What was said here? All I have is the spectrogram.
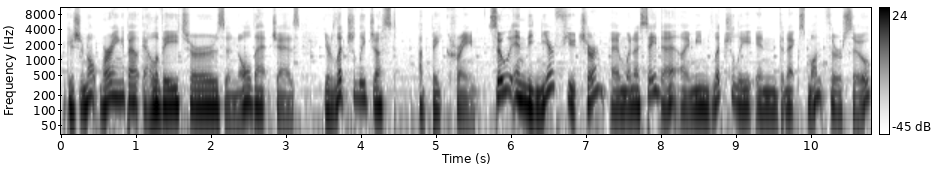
because you're not worrying about elevators and all that jazz. You're literally just a big crane. So, in the near future, and when I say that, I mean literally in the next month or so,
